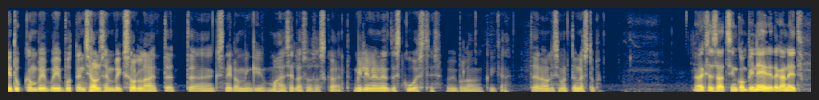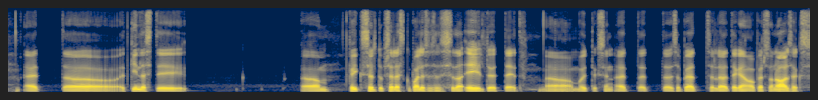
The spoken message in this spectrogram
edukam või, või potentsiaalsem võiks olla, et, et äh, kas neil on mingi vahe selles osas ka, et milline nendest kuuest siis võib-olla kõige tõenäolisemalt õnnestub? no eks sa saad siin kombineerida ka neid, et, äh, et kindlasti ähm, kõik sõltub sellest, kui palju sa seda eeltööd teed. ma ütleksin, et, et sa pead selle tegema personaalseks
